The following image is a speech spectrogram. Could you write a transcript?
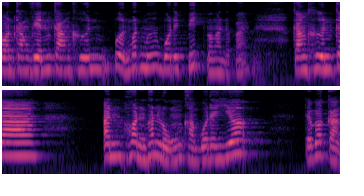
ตอนกลางเว้นกลางคืนเปิดมืดมื้อบ่ได้ปิดว่างั้นเด้อไปกลางคืนก็อันผ่อนพันหลงค่ะบ่ได้เยอะ แต่ว่ากลาง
